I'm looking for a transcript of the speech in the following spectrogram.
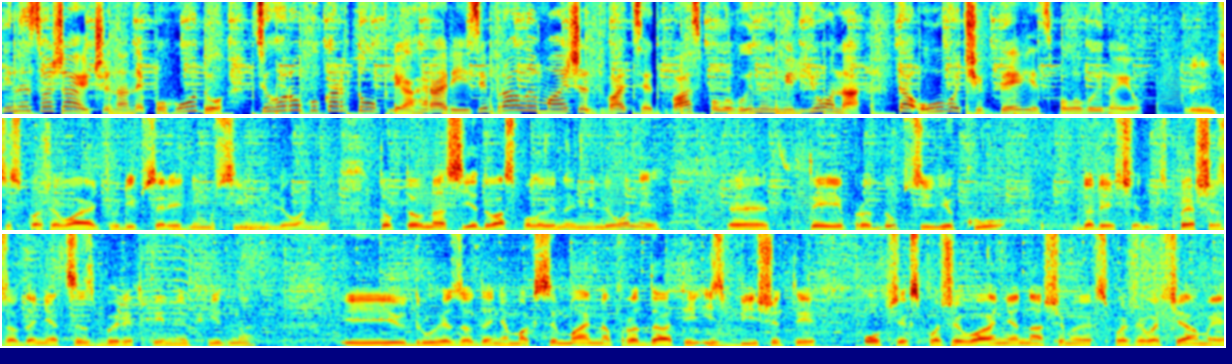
І незважаючи на непогоду, цього року картоплі аграрії зібрали майже 22,5 мільйона та овочів 9,5. Українці споживають в рік в середньому 7 мільйонів. Тобто в нас є 2,5 мільйони е, тієї продукції, яку, до речі, перше завдання це зберегти необхідно. І друге завдання максимально продати і збільшити обсяг споживання нашими споживачами,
